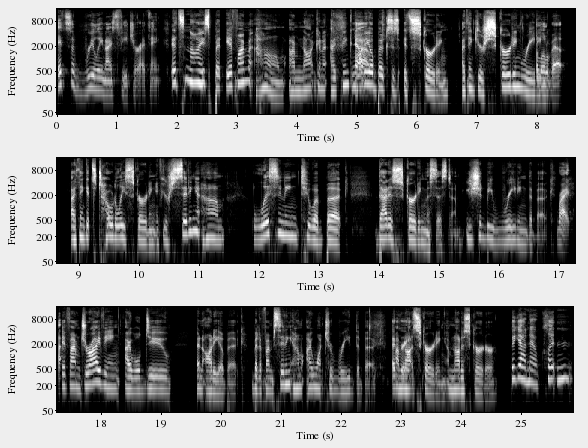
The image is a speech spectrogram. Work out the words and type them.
it's a really nice feature, I think. It's nice, but if I'm at home, I'm not going to. I think No. audiobooks is it's skirting. I think you're skirting reading. A little bit. I think it's totally skirting. If you're sitting at home listening to a book, that is skirting the system. You should be reading the book. Right. If I'm driving, I will do an audiobook. But if I'm sitting at home, I want to read the book. I'm not skirting. I'm not a skirter. But yeah, no, Clinton,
